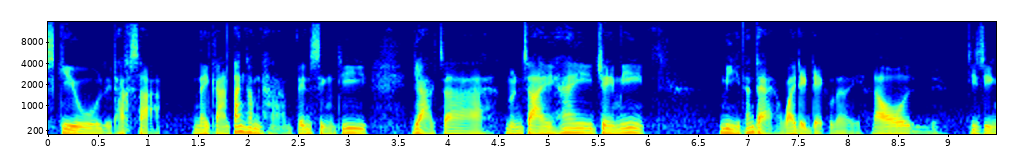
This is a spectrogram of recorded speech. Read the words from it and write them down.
สกิลหรือทักษะในการตั้งคำถามเป็นสิ่งที่อยากจะหนุนใจให้เจมี่ มีตั้งแต่วัยเด็ก ๆเลย แล้วจริง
